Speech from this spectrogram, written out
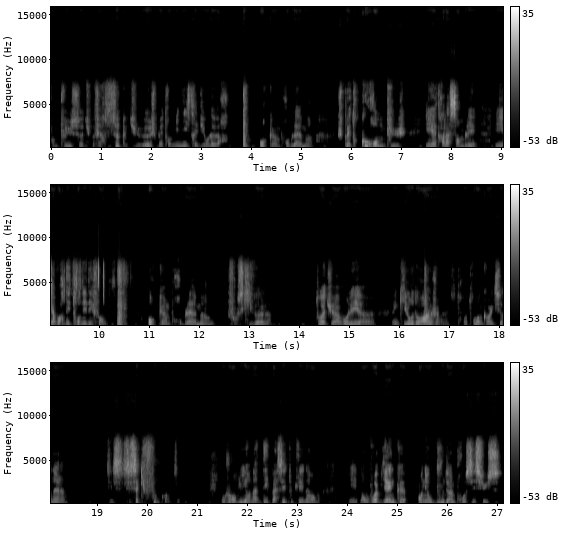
En plus, tu peux faire ce que tu veux. Je peux être ministre et violeur, aucun problème. Je peux être corrompu et être à l'Assemblée et avoir détourné des fonds, aucun problème. Ils font ce qu'ils veulent. Toi, tu as volé euh, un kilo d'orange, tu te retrouves en correctionnel. Hein. C'est ça qui est fou, quoi. Aujourd'hui, on a dépassé toutes les normes. Et on voit bien qu'on est au bout d'un processus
